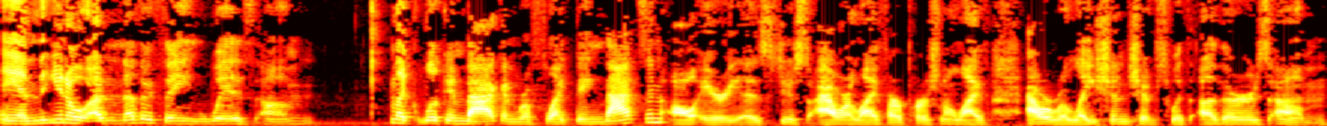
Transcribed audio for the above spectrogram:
And, you know, another thing with, um, like looking back and reflecting, that's in all areas, just our life, our personal life, our relationships with others. Um,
